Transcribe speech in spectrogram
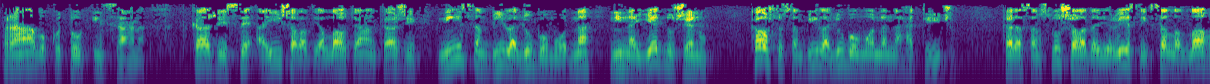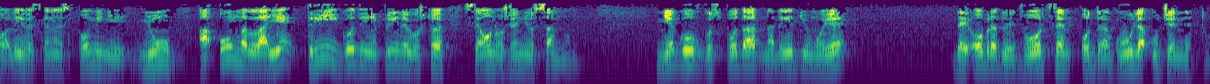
pravo kod tog insana. Kaže se, a iša radijallahu ta'ala kaže, nisam bila ljubomorna ni na jednu ženu, kao što sam bila ljubomorna na Hatidžu. Kada sam slušala da vjerovjesnik sallallahu alaihi ve spominje nju, a umrla je tri godine prije nego što se on oženio sa mnom. Njegov gospodar naredio mu je da je obraduje dvorcem od dragulja u džennetu.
